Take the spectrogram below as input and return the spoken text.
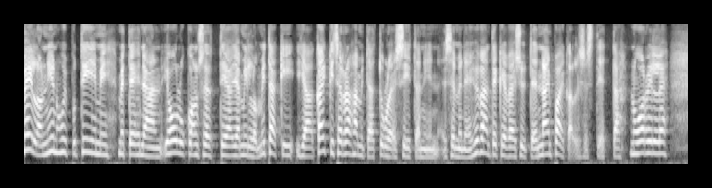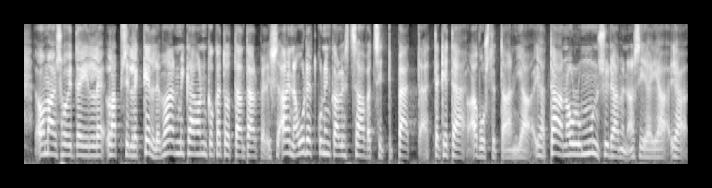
Meillä on niin huipputiimi, me tehdään joulukonsertteja ja milloin mitäkin ja kaikki se raha, mitä tulee siitä, niin se menee hyvän tekeväisyyteen näin paikallisesti, että nuorille, omaishoitajille, lapsille, kelle vaan, mikä on, niin katsotaan tarpeellisesti. Aina uudet kuninkaalliset saavat sitten päättää, että ketä avustetaan ja, ja tämä on ollut mun sydämen asia ja, ja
